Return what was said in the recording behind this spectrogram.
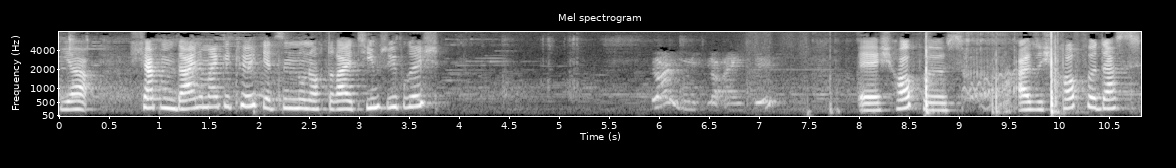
Ja, ich habe einen Dynamite gekillt, jetzt sind nur noch drei Teams übrig. Hören die mich doch eigentlich? Äh, Ich hoffe es. Also ich hoffe, dass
